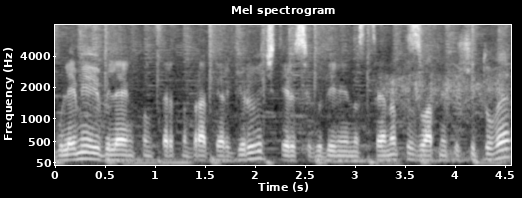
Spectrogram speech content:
големия юбилейен концерт на братя Аргирови, 40 години на сцената, златните хитове.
